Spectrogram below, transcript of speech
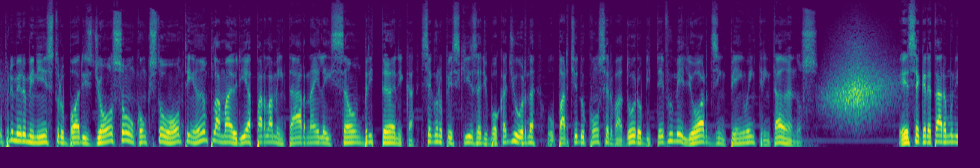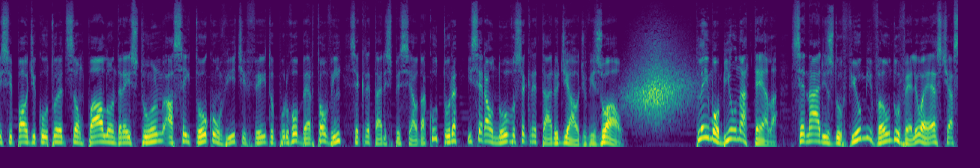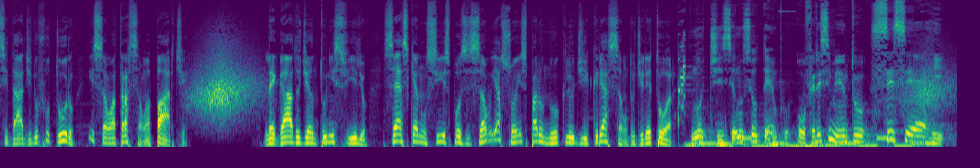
O primeiro-ministro Boris Johnson conquistou ontem ampla maioria parlamentar na eleição britânica. Segundo pesquisa de boca de urna, o Partido Conservador obteve o melhor desempenho em 30 anos. Ex-secretário municipal de Cultura de São Paulo, André Sturm, aceitou o convite feito por Roberto Alvim, secretário especial da Cultura, e será o novo secretário de Audiovisual. Playmobil na tela. Cenários do filme vão do Velho Oeste à Cidade do Futuro e são atração à parte. Legado de Antunes Filho. SESC anuncia exposição e ações para o núcleo de criação do diretor. Notícia no seu tempo. Oferecimento CCR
